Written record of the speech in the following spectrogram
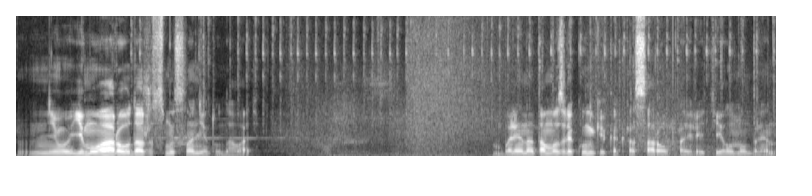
Ему, ему Ароу даже смысла нету давать. Блин, а там возле кунки как раз Ароу пролетел, ну блин.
